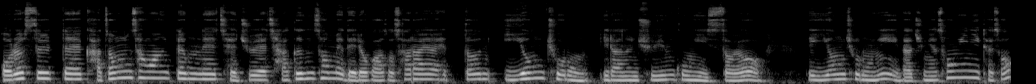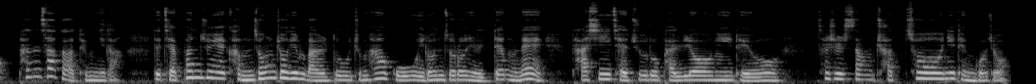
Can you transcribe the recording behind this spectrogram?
어렸을 때 가정 상황 때문에 제주의 작은 섬에 내려가서 살아야 했던 이영초롱이라는 주인공이 있어요. 이영초롱이 나중에 성인이 돼서 판사가 됩니다. 근데 재판 중에 감정적인 말도 좀 하고 이런저런 일 때문에 다시 제주로 발령이 되어 사실상 좌천이 된 거죠.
